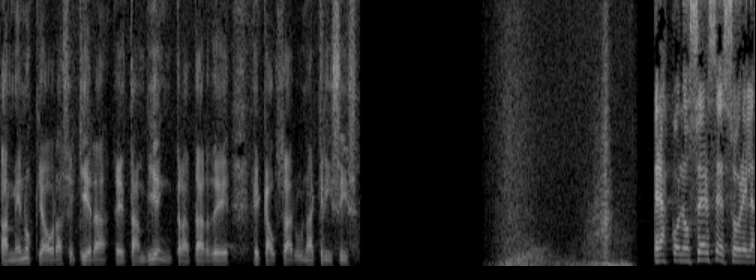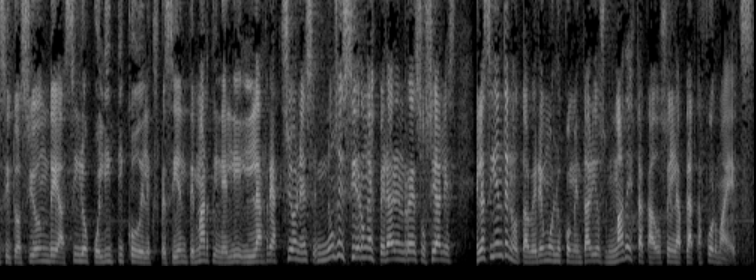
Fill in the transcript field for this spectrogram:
a menos que ahora se quiera eh, también tratar de eh, causar una crisis Tras conocerse sobre la situación de asilo político del expresidente Martinelli, las reacciones no se hicieron esperar en redes sociales. En la siguiente nota veremos los comentarios más destacados en la plataforma X.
